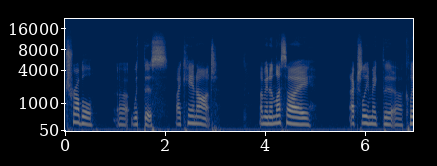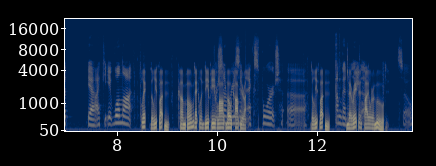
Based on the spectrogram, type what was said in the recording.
trouble uh, with this. I cannot. I mean, unless I actually make the uh, clip. Yeah, I c- it will not, Click delete button. Come home Declan DP for log some no reason, copyright. export. Uh, Delete button. I'm going to delete Narration file removed. So,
